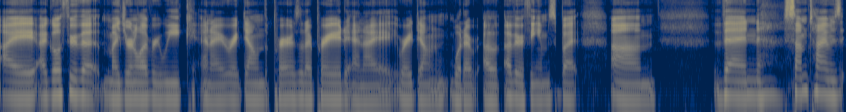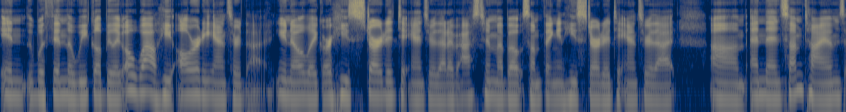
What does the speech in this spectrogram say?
I, I go through the my journal every week and I write down the prayers that I prayed and I write down whatever other themes, but um then sometimes in within the week I'll be like, "Oh wow, he already answered that." You know, like or he's started to answer that. I've asked him about something and he's started to answer that. Um, and then sometimes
